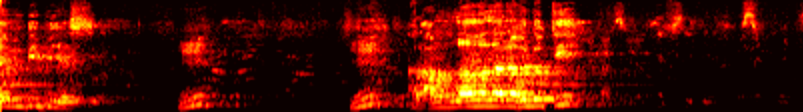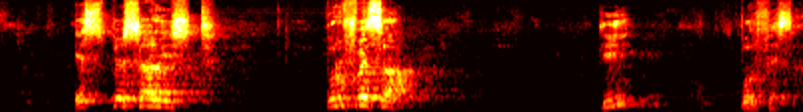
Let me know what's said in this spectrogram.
এমবিবিএস হুম? হুম? আর আল্লাহওয়ালারা হলো কি? স্পেশালিস্ট। প্রফেসর। কি? প্রফেসর।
